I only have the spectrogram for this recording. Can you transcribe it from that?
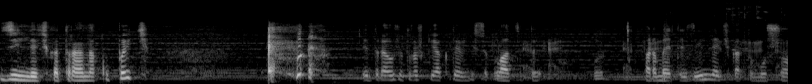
Зіллячка треба накупити. Треба вже трошки активніше плацати, фармити зіллячка, тому що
